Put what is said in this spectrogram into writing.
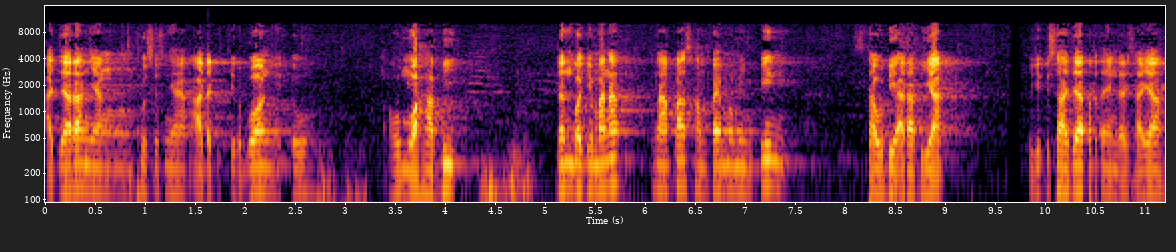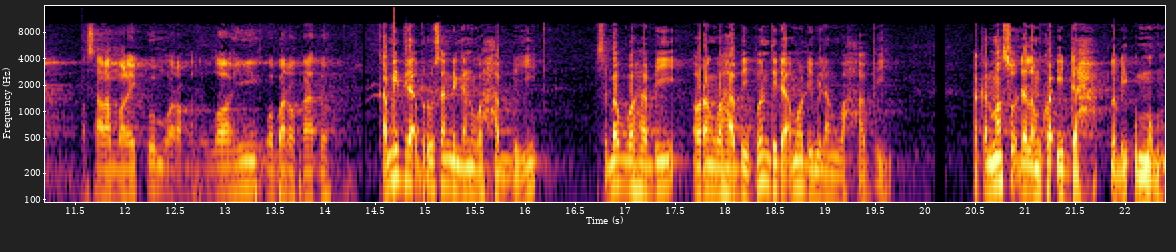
ajaran yang khususnya ada di Cirebon itu kaum Wahabi dan bagaimana kenapa sampai memimpin Saudi Arabia. Begitu saja pertanyaan dari saya. Wassalamualaikum warahmatullahi wabarakatuh. Kami tidak berurusan dengan Wahabi sebab Wahabi orang Wahabi pun tidak mau dibilang Wahabi. Akan masuk dalam kaidah lebih umum.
